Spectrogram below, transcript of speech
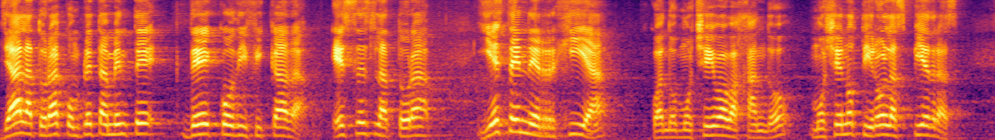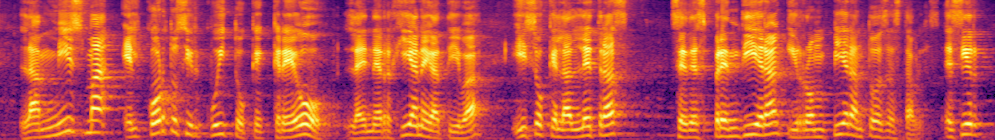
ya la Torah completamente decodificada. Esa es la Torah. Y esta energía, cuando Moshe iba bajando, Moshe no tiró las piedras. La misma, el cortocircuito que creó la energía negativa, hizo que las letras se desprendieran y rompieran todas esas tablas. Es decir,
